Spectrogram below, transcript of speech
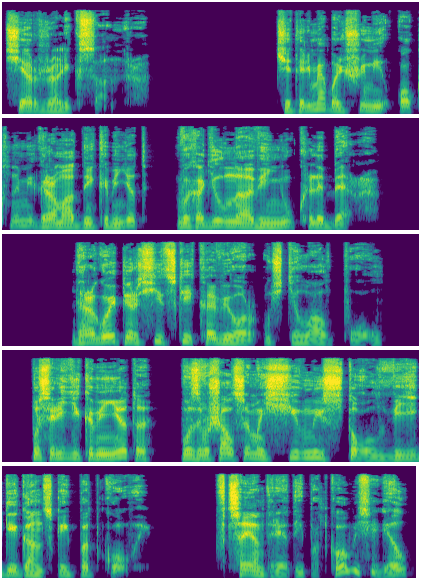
Сержа Александра. Четырьмя большими окнами громадный кабинет выходил на авеню Клебер. Дорогой персидский ковер устилал пол. Посреди кабинета возвышался массивный стол в виде гигантской подковы. В центре этой подковы сидел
